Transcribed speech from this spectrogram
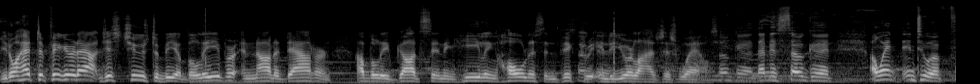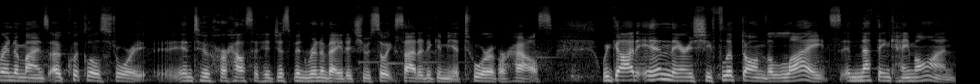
You don't have to figure it out. Just choose to be a believer and not a doubter. And I believe God's sending healing, wholeness, and victory so into your lives as well. So good. That is so good. I went into a friend of mine's, a quick little story, into her house that had just been renovated. She was so excited to give me a tour of her house. We got in there and she flipped on the lights and nothing came on.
